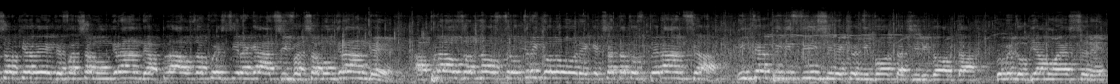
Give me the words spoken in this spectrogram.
ciò che avete, facciamo un grande applauso a questi ragazzi, facciamo un grande applauso al nostro tricolore che ci ha dato speranza in tempi difficili e che ogni volta ci ricorda come dobbiamo essere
